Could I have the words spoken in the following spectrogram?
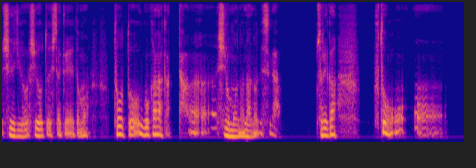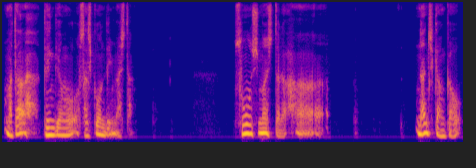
修理をしようとしたけれどもとうとう動かなかった代物なのですがそれがふとまた電源を差し込んでみました。そうしましたら何時間かを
